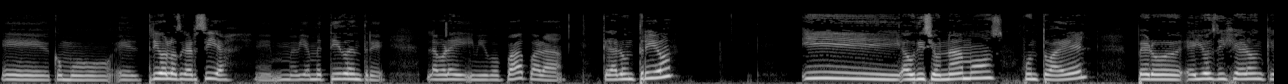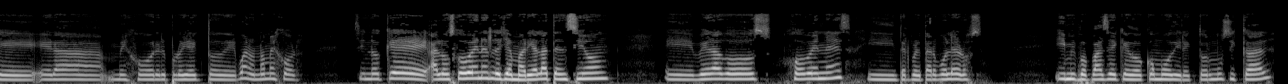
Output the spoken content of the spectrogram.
eh, como el trío Los García. Eh, me había metido entre Laura y mi papá para crear un trío y audicionamos junto a él, pero ellos dijeron que era mejor el proyecto de, bueno, no mejor, sino que a los jóvenes les llamaría la atención eh, ver a dos jóvenes interpretar boleros. Y mi papá se quedó como director musical,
